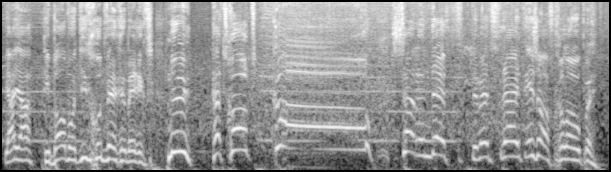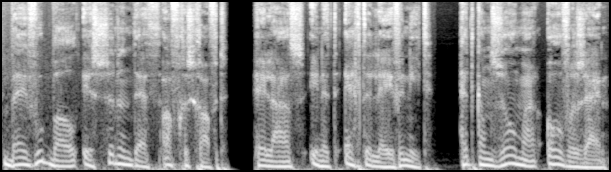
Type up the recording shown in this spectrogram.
Ja, ja, die bal wordt niet goed weggewerkt. Nu, het schot! Goal! Sudden death! De wedstrijd is afgelopen. Bij voetbal is sudden death afgeschaft. Helaas in het echte leven niet. Het kan zomaar over zijn.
